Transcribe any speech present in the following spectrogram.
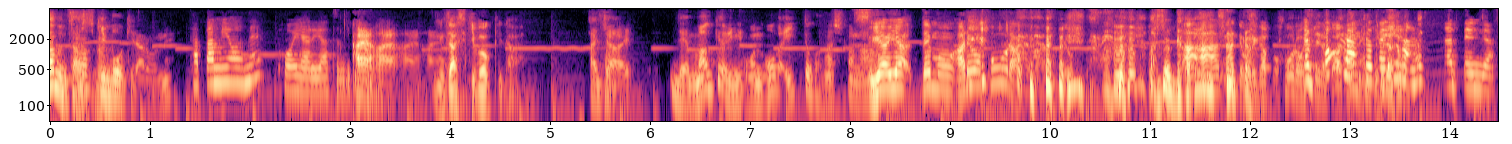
多分座敷ぼうきだろうね。畳をね、こうやるやつみたいな。いはい座敷ぼうきだ。あ、じゃあ、デンマークより日本の方がいいって話かな。い、やいや、でも、あれはポーランドなんですよ。あ、そっか。ああ、なんで俺がフォローしてるのかポーランドわかんないけど。がいい話になってんじゃん。え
